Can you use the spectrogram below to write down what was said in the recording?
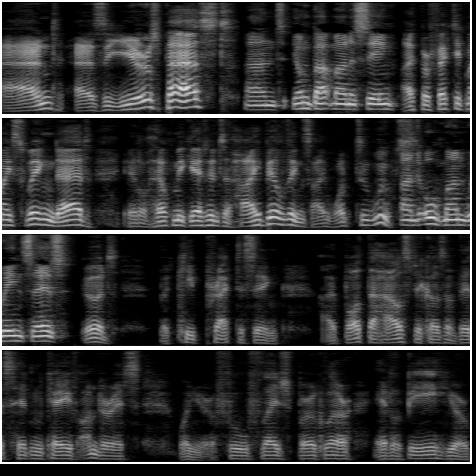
And as the years passed, and young Batman is saying, I perfected my swing, Dad. It'll help me get into high buildings I want to loot. and old man Wayne says, Good, but keep practicing. I bought the house because of this hidden cave under it. When you're a full fledged burglar, it'll be your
